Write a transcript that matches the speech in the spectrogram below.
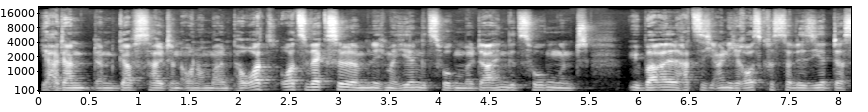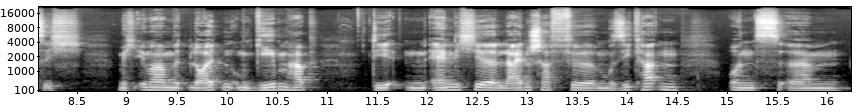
ja, dann, dann gab es halt dann auch noch mal ein paar Ort, Ortswechsel. Dann bin ich mal hier hingezogen, mal dahin gezogen und überall hat sich eigentlich rauskristallisiert, dass ich mich immer mit Leuten umgeben habe, die eine ähnliche Leidenschaft für Musik hatten und, ähm,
